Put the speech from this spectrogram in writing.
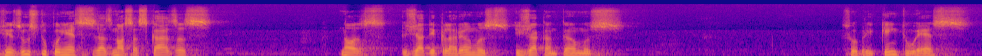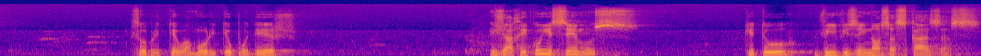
Jesus, tu conheces as nossas casas, nós já declaramos e já cantamos sobre quem tu és, sobre teu amor e teu poder, e já reconhecemos que tu vives em nossas casas.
